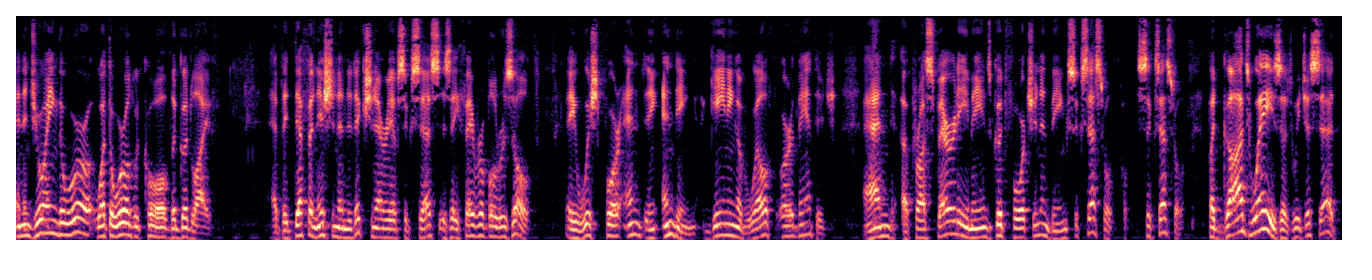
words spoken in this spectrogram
and enjoying the world, what the world would call the good life. The definition in the dictionary of success is a favorable result a wished for ending, ending, gaining of wealth or advantage. And uh, prosperity means good fortune and being successful, successful. But God's ways, as we just said,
